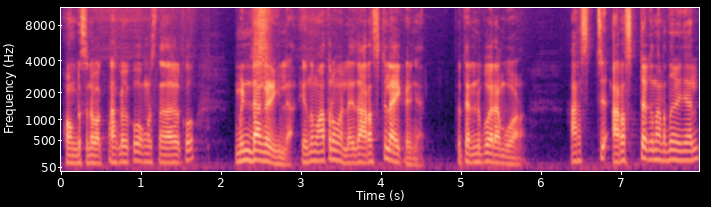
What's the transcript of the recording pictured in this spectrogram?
കോൺഗ്രസിന്റെ വക്താക്കൾക്കോ കോൺഗ്രസ് നേതാക്കൾക്കോ മിണ്ടാൻ കഴിയില്ല. എന്ന് മാത്രമല്ല ഇത് അറസ്റ്റിലായി കഴിഞ്ഞാൽ ഇപ്പോൾ തെരഞ്ഞെടുപ്പ് വരാൻ പോവാണ്. അറസ്റ്റ് അറസ്റ്റൊക്കെ നടന്നു കഴിഞ്ഞാൽ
